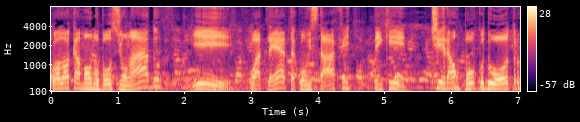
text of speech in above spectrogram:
coloca a mão no bolso de um lado e o atleta com o staff tem que tirar um pouco do outro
